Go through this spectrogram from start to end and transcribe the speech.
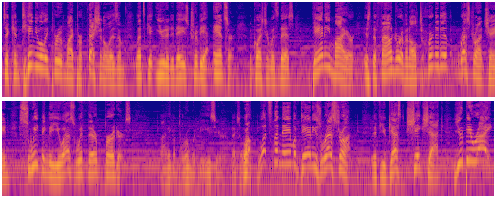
to continually prove my professionalism, let's get you to today's trivia answer. The question was this Danny Meyer is the founder of an alternative restaurant chain sweeping the U.S. with their burgers. I think a broom would be easier. Actually, well, what's the name of Danny's restaurant? If you guessed Shake Shack, you'd be right.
